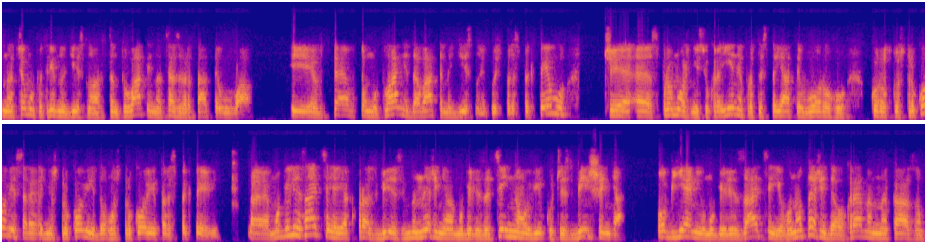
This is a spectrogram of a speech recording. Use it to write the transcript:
на цьому потрібно дійсно акцентувати і на це звертати увагу. І це в тому плані даватиме дійсно якусь перспективу чи е, спроможність України протистояти ворогу в короткостроковій, середньостроковій і довгостроковій перспективі. Е, мобілізація, як зниження мобілізаційного віку чи збільшення об'ємів мобілізації, воно теж йде окремим наказом.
